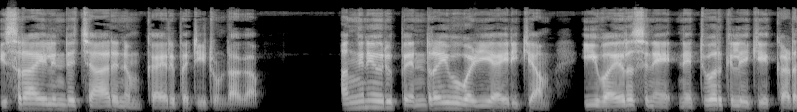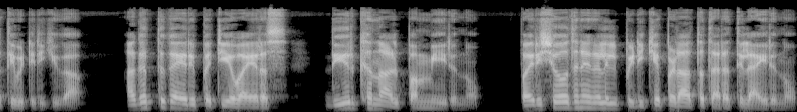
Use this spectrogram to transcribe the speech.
ഇസ്രായേലിന്റെ ചാരനും കയറിപ്പറ്റിയിട്ടുണ്ടാകാം. അങ്ങനെ ഒരു പെൻഡ്രൈവ് വഴിയായിരിക്കാം ഈ വൈറസിനെ നെറ്റ്വർക്കിലേക്ക് കടത്തിവിട്ടിരിക്കുക. അകത്തു കയറിപ്പറ്റിയ വൈറസ് ദീർഘനാൾ പമ്മിയിരുന്നു. പരിശോധനകളിൽ പിടിക്കപ്പെടാത്ത തരത്തിലായിരുന്നു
